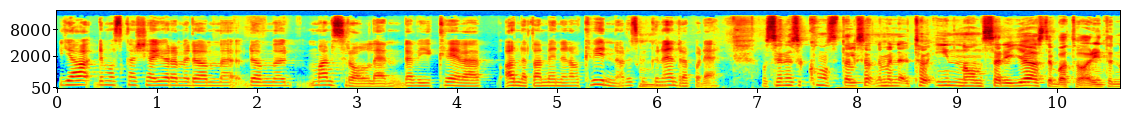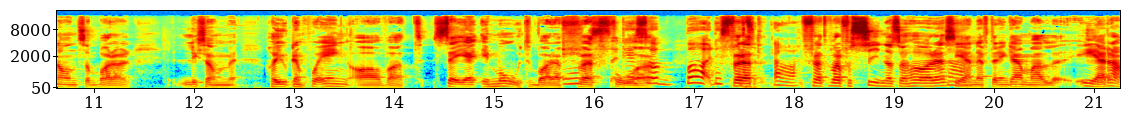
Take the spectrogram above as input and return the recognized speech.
Ja, det måste kanske ha att göra med de, de mansrollen där vi kräver annat av männen av kvinnor. Hur ska vi kunna ändra på det? Och sen är det så konstigt, Alexander, men ta in någon seriös debattör, inte någon som bara liksom har gjort en poäng av att säga emot bara för att få... Det är så ba, är För att, ja. för att bara få synas och höras igen efter en gammal era,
